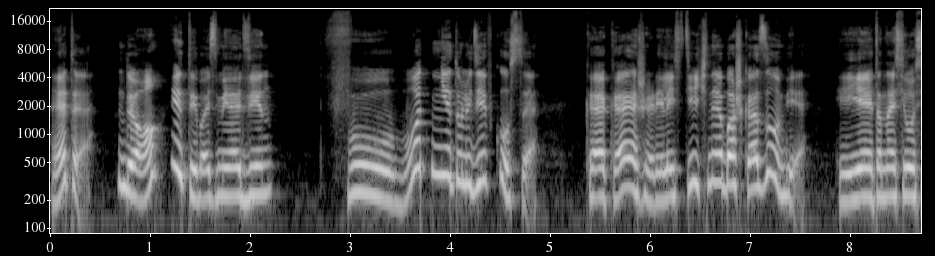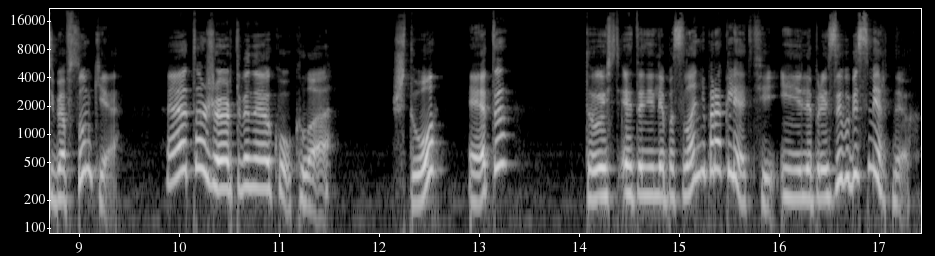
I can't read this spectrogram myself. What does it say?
Это? Да, и ты возьми один. Фу, вот нет у людей вкуса. Какая же реалистичная башка зомби. И я это носил у себя в сумке? Это жертвенная кукла. Что? Это? То есть это не для посылания проклятий и не для призыва бессмертных?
